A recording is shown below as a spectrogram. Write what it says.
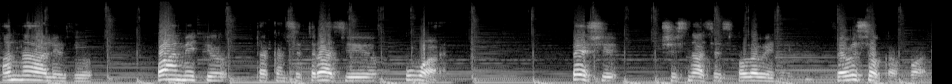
аналізу, пам'яттю та концентрацією уваги. Перші 16,5 днів це висока фаза.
